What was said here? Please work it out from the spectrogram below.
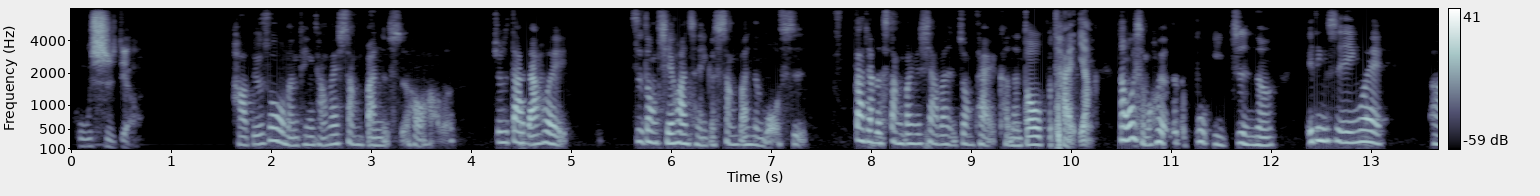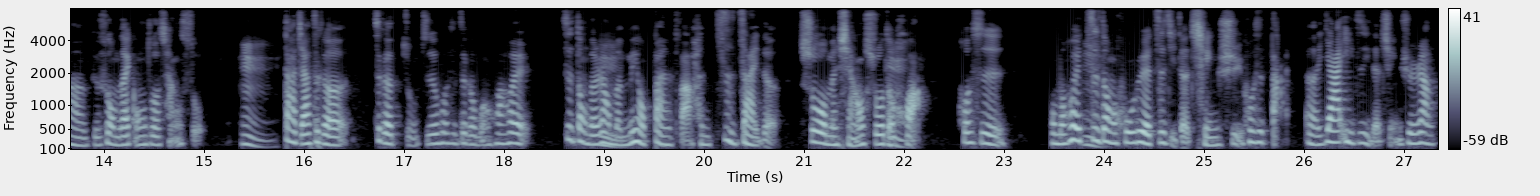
忽视掉？好，比如说我们平常在上班的时候，好了，就是大家会自动切换成一个上班的模式，大家的上班跟下班的状态可能都不太一样。那为什么会有这个不一致呢？一定是因为，嗯、呃，比如说我们在工作场所，嗯，大家这个这个组织或是这个文化会自动的让我们没有办法很自在的说我们想要说的话，嗯、或是我们会自动忽略自己的情绪，嗯、或是打呃压抑自己的情绪，让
